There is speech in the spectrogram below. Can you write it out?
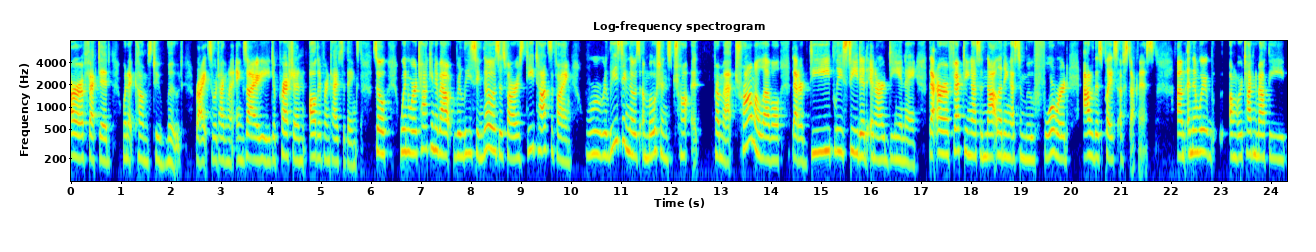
are affected when it comes to mood, right? So we're talking about anxiety, depression, all different types of things. So when we're talking about releasing those as far as detoxifying, we're releasing those emotions tra- from that trauma level that are deeply seated in our DNA that are affecting us and not letting us to move forward out of this place of stuckness. Um, and then we um, we're talking about the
